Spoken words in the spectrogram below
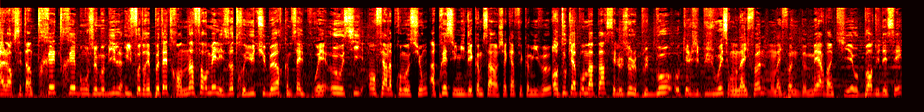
Alors c'est un très très bon jeu mobile, il faudrait peut-être en informer les autres youtubeurs, comme ça ils pourraient eux aussi en faire la promotion. Après c'est une idée comme ça, hein, chacun fait comme il veut. En tout cas pour ma part c'est le jeu le plus beau auquel j'ai pu jouer sur mon iPhone, mon iPhone de merde hein, qui est au bord du décès.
